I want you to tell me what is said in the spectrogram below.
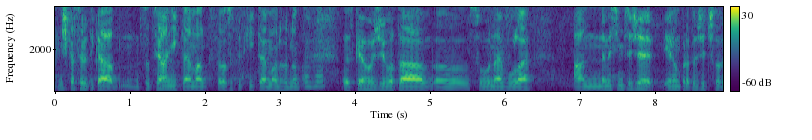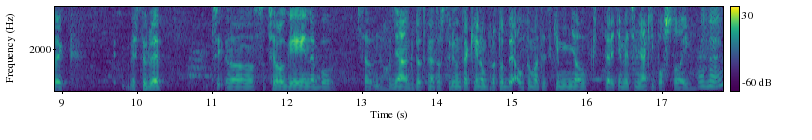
knížka se dotýká mm, sociálních témat, filozofických témat, hodnot uh-huh. lidského života, uh, svobodné vůle. A nemyslím si, že jenom proto, že člověk vystuduje eh, sociologii nebo se ho nějak dotkne to studium, tak jenom proto by automaticky měl k tady těm věcem nějaký postoj. Mm-hmm.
